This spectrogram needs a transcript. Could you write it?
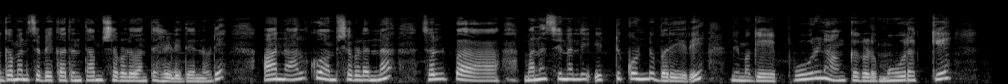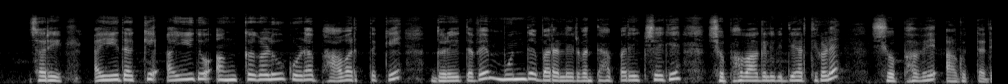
ಗಮನಿಸಬೇಕಾದಂಥ ಅಂಶಗಳು ಅಂತ ಹೇಳಿದೆ ನೋಡಿ. ಆ ನಾಲ್ಕು ಅಂಶಗಳನ್ನು ಸ್ವಲ್ಪ ಮನಸ್ಸಿನಲ್ಲಿ ಇಟ್ಟುಕೊಂಡು ಬರೆಯಿರಿ. ನಿಮಗೆ ಪೂರ್ಣ ಅಂಕಗಳು ಮೂರಕ್ಕೆ ಸಾರಿ ಐದಕ್ಕೆ ಐದು ಅಂಕಗಳು ಕೂಡ ಭಾವಾರ್ಥಕ್ಕೆ ದೊರೆಯುತ್ತವೆ. ಮುಂದೆ ಬರಲಿರುವಂತಹ ಪರೀಕ್ಷೆಗೆ ಶುಭವಾಗಲಿ ವಿದ್ಯಾರ್ಥಿಗಳೇ. ಶುಭವೇ ಆಗುತ್ತದೆ.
